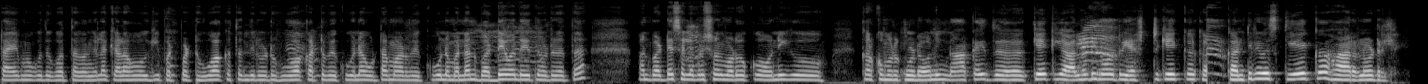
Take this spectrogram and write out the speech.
ಟೈಮ್ ಹೋಗೋದು ಗೊತ್ತಾಗಂಗಿಲ್ಲ. ಕೆಳ ಹೋಗಿ ಪಟ್ಪಟ್ಟು ಪಟ್ ಹೂವು ತಂದಿ ನೋಡ್ರಿ. ಹೂವು ಕಟ್ಟಬೇಕು ಇನ್ನ ಊಟ ಮಾಡಬೇಕು. ನಮ್ಮ ಅಣ್ಣನ ಬರ್ಡೇ ಒಂದು ಐತೆ ನೋಡ್ರಿ ಇವತ್ತು. ಅವ್ನ ಬರ್ಡೇ ಸೆಲೆಬ್ರೇಷನ್ ಮಾಡಬೇಕು. ಅವನಿಗೂ ಕರ್ಕೊಂಬರ್ಬೇಕು ನೋಡ್ರಿ. ಅವ್ನಿಗೆ ನಾಲ್ಕೈದು ಕೇಕ್ ಆಲ್ರೆಡಿ ನೋಡ್ರಿ. ಎಷ್ಟು ಕೇಕ್ ಕಂಟಿನ್ಯೂಸ್ ಕೇಕ್ ಹಾರ ನೋಡ್ರಿ.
